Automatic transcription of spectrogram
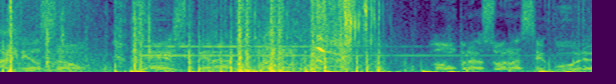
Atenção. É esperado. Vão pra zona segura.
